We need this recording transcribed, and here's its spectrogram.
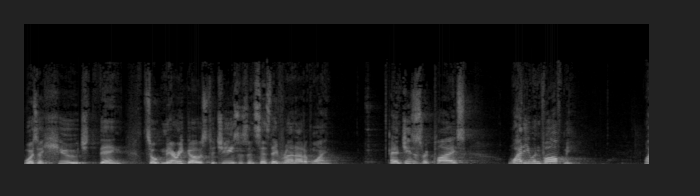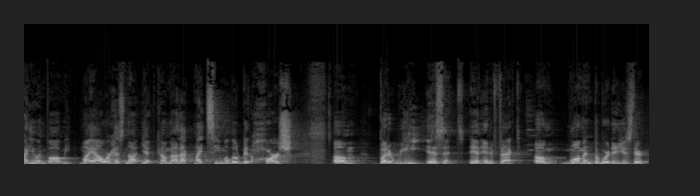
was a huge thing. So Mary goes to Jesus and says, They've run out of wine. And Jesus replies, Why do you involve me? Why do you involve me? My hour has not yet come. Now, that might seem a little bit harsh, um, but it really isn't. And, and in fact, um, woman, the word he used there,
